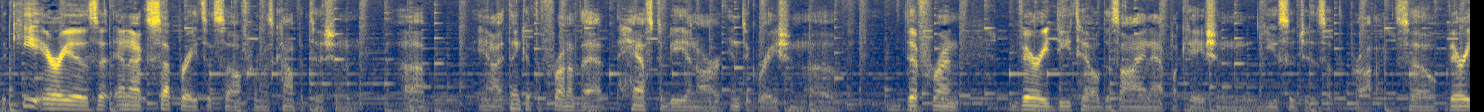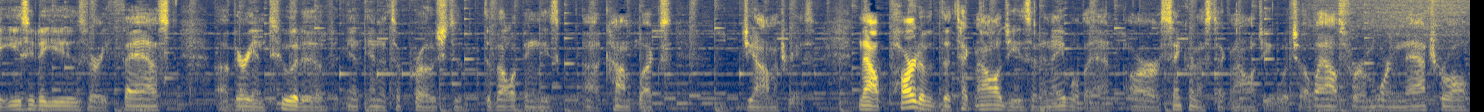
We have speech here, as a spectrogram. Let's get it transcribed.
The key areas that NX separates itself from its competition, uh, you know, I think at the front of that has to be in our integration of different very detailed design application usages of the product. So very easy to use, very fast, uh, very intuitive in, in, its approach to developing these uh, complex geometries. Now, part of the technologies that enable that are synchronous technology, which allows for a more natural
